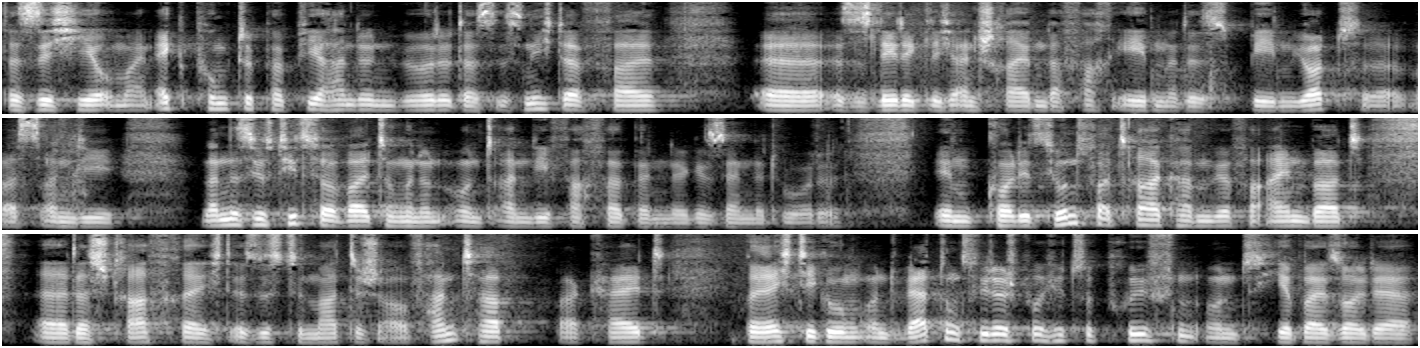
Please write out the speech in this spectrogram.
dass sich hier um ein Eckpunktepapier handeln würde. Das ist nicht der Fall. Äh, es ist lediglich ein Schreiben der Fachebene des BMJ, äh, was an die Landesjustizverwaltungen und an die Fachverbände gesendet wurde. Im Koalitionsvertrag haben wir vereinbart, äh, das Strafrecht systematisch auf Handhabbarkeit, Berechtigung und Wertungswidersprüche zu prüfen. Und hierbei soll der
